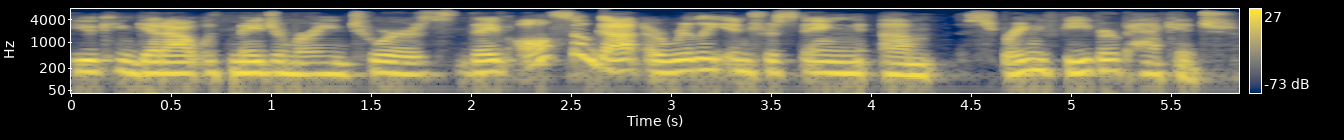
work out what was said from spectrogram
you can get out with Major Marine Tours. They've also got a really interesting um, spring fever package.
